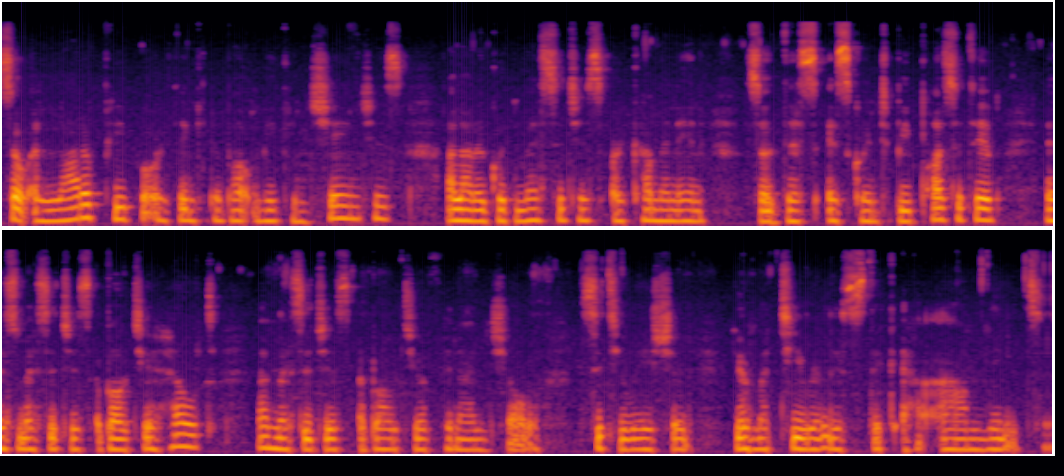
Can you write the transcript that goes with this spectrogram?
So a lot of people are thinking about making changes. A lot of good messages are coming in. So this is going to be positive. There's messages about your health and messages about your financial situation, your materialistic um, needs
